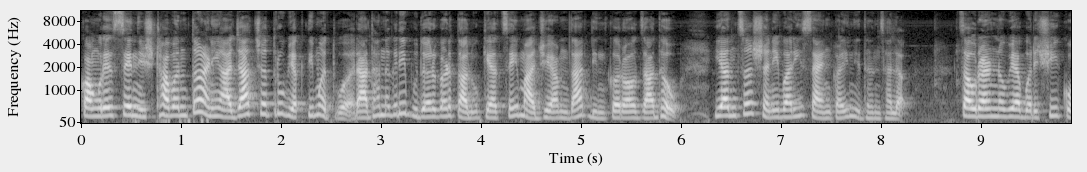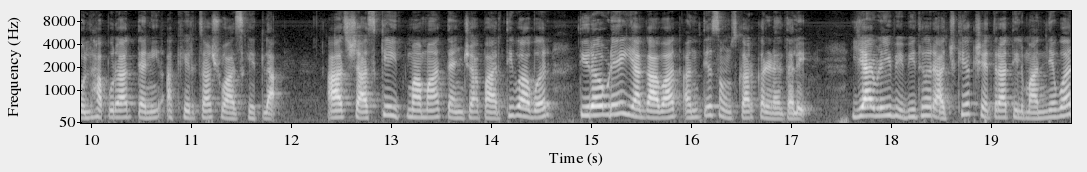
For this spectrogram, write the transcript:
काँग्रेसचे निष्ठावंत आणि अजातशत्रू व्यक्तिमत्व राधानगरी भुदरगड तालुक्याचे माजी आमदार दिनकरराव जाधव यांचं शनिवारी सायंकाळी निधन झालं. चौऱ्याण्णव्या वर्षी कोल्हापुरात त्यांनी अखेरचा श्वास घेतला. आज शासकीय इतमामात त्यांच्या पार्थिवावर तिरवडे या गावात अंत्यसंस्कार करण्यात आले. यावेळी विविध राजकीय क्षेत्रातील मान्यवर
